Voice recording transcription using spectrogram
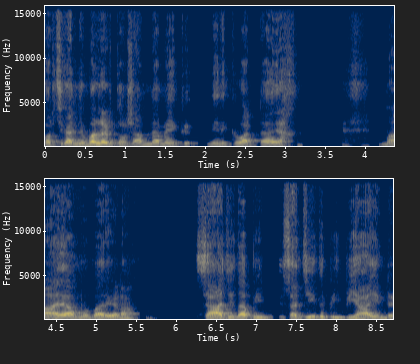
കുറച്ച് കഞ്ഞും വെള്ളം എടുത്തോ? ഷംന മേക്ക്. നിനക്ക് വട്ടായ. മായ അമ്മ പറയടാ. Sajida P Sajeed P P. ആയിണ്ട്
